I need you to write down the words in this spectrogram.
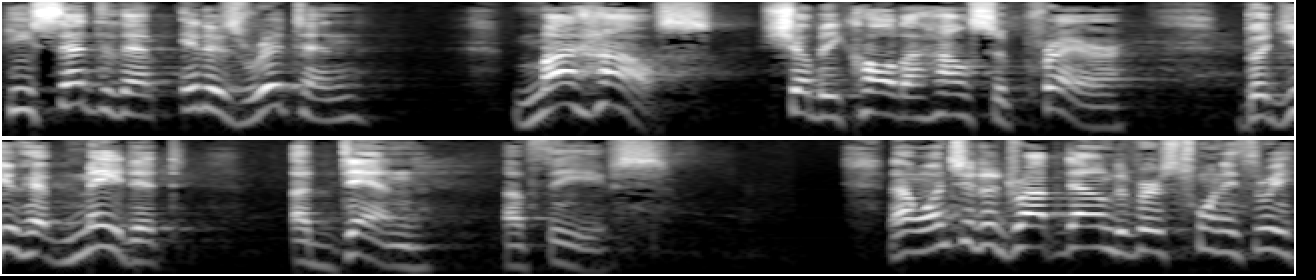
He said to them, It is written, My house shall be called a house of prayer, but you have made it a den of thieves. Now, I want you to drop down to verse 23,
